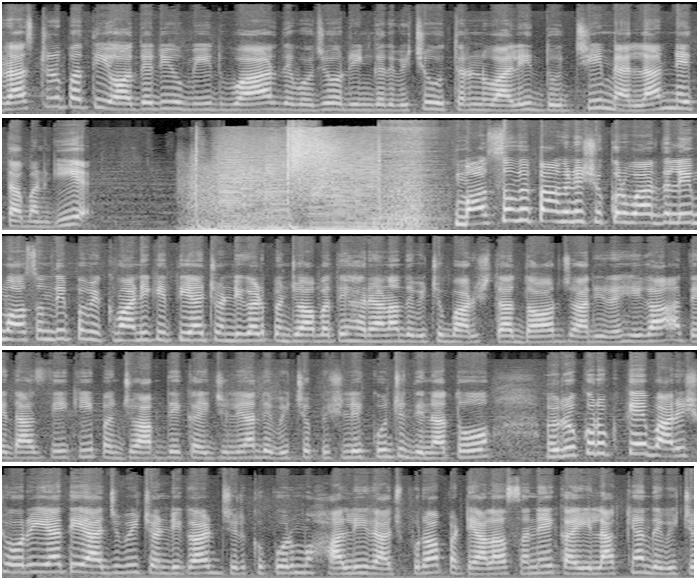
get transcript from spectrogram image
ਰਾਸ਼ਟਰਪਤੀ ਅਹੁਦੇ ਦੀ ਉਮੀਦਵਾਰ ਦੇ ਵਜੋਂ ਰਿੰਗ ਦੇ ਵਿੱਚ ਉਤਰਨ ਵਾਲੀ ਦੂਜੀ ਮਹਿਲਾ ਨੇਤਾ ਬਣ ਗਈ ਹੈ। ਮੌਸਮ ਵਿਭਾਗ ਨੇ ਸ਼ੁੱਕਰਵਾਰ ਦੇ ਲਈ ਮੌਸਮ ਦੀ ਭਵਿੱਖਬਾਣੀ ਕੀਤੀ ਹੈ। ਚੰਡੀਗੜ੍ਹ, ਪੰਜਾਬ ਅਤੇ ਹਰਿਆਣਾ ਦੇ ਵਿੱਚ ਬਾਰਿਸ਼ ਦਾ ਦੌਰ ਜਾਰੀ ਰਹੇਗਾ ਅਤੇ ਦੱਸ ਦਈਏ ਕਿ ਪੰਜਾਬ ਦੇ ਕਈ ਜ਼ਿਲ੍ਹਿਆਂ ਦੇ ਵਿੱਚ ਪਿਛਲੇ ਕੁਝ ਦਿਨਾਂ ਤੋਂ ਰੁਕ-ਰੁਕ ਕੇ ਬਾਰਿਸ਼ ਹੋ ਰਹੀ ਹੈ ਤੇ ਅੱਜ ਵੀ ਚੰਡੀਗੜ੍ਹ, ਜਿਰਕਪੁਰ, ਮੁਹਾਲੀ, ਰਾਜਪੁਰਾ, ਪਟਿਆਲਾ ਸਣੇ ਕਈ ਇਲਾਕਿਆਂ ਦੇ ਵਿੱਚ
